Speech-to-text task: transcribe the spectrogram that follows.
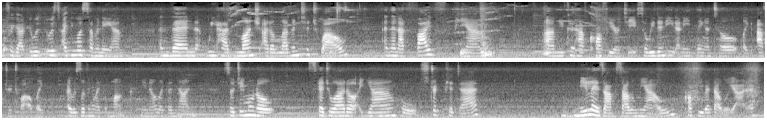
i forgot. It was, it was i think it was 7 a.m and then we had lunch at 11 to 12 and then at 5 p.m um, you could have coffee or tea. So we didn't eat anything until like after 12. Like I was living like a monk, you know, like a nun. So Jimono schedule ကတော့အရန်ဟို strict ဖြစ်တယ်။နေ့လယ်စာမစားလို့မရဘူး။ coffee ပဲတောက်လို့ရတယ်။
